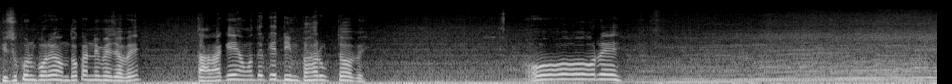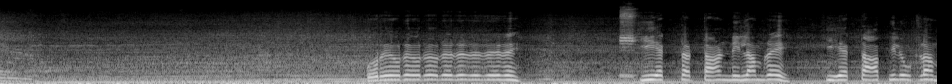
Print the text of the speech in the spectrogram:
কিছুক্ষণ পরে অন্ধকার নেমে যাবে। তার আগেই আমাদেরকে ডিম পাহাড় উঠতে হবে। ওরে ওরে ওরে ওরে ওরে রে রে রে কি একটা টার্ন নিলাম রে, কি একটা আপিলে উঠলাম।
